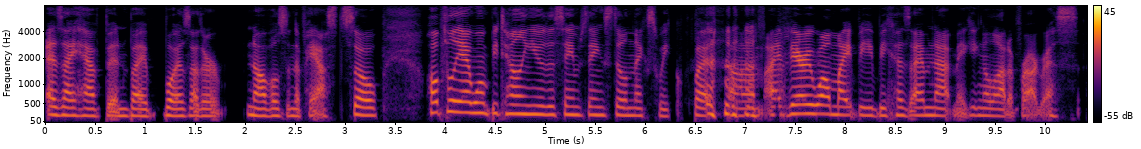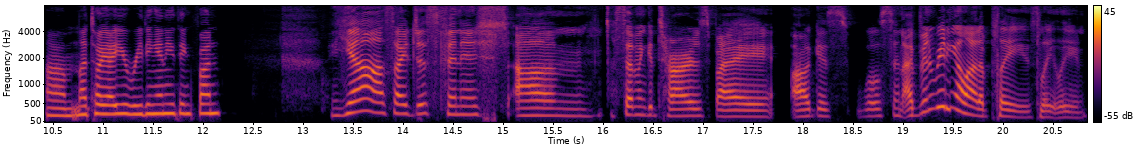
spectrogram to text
as I have been by Boyle's other novels in the past. So hopefully I won't be telling you the same thing still next week, but um, I very well might be because I'm not making a lot of progress. Um, Latoya, are you reading anything fun? Yeah, so I just finished um, Seven Guitars by August Wilson. I've been reading a lot of plays lately.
